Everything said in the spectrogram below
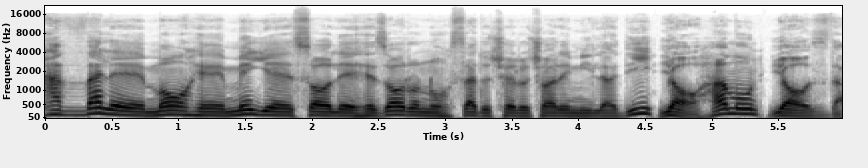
اول ماه می سال 1944 میلادی یا همون 11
